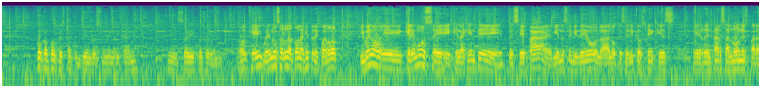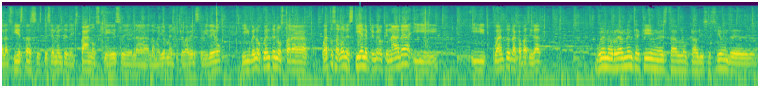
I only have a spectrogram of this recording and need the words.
poco a poco está cumpliendo el sueño americano. Sí, soy ecuatoriano. Ok, bueno, un saludo a toda la gente de Ecuador. Y bueno, eh, queremos eh, que la gente pues sepa, viendo este video, a lo que se dedica usted, que es eh, rentar salones para las fiestas, especialmente de hispanos, que es eh, la, la, mayormente que va a ver este video. Y bueno, cuéntenos para cuántos salones tiene primero que nada y, y cuánto es la capacidad. Bueno, realmente aquí en esta localización de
